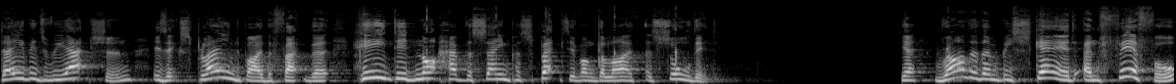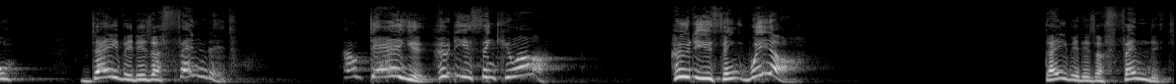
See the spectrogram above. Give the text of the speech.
David's reaction is explained by the fact that he did not have the same perspective on Goliath as Saul did. Yeah, rather than be scared and fearful, David is offended. How dare you? Who do you think you are? Who do you think we are? David is offended.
